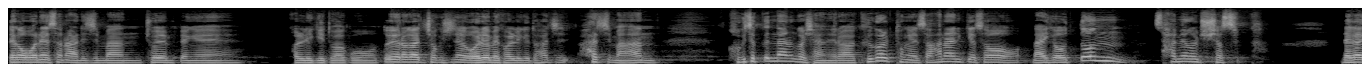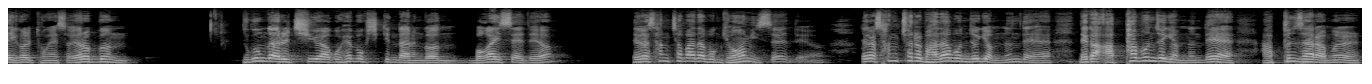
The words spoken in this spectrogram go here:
내가 원해서는 아니지만 조현병에 걸리기도 하고 또 여러 가지 정신적 어려움에 걸리기도 하지, 하지만 거기서 끝나는 것이 아니라 그걸 통해서 하나님께서 나에게 어떤 사명을 주셨을까? 내가 이걸 통해서 여러분 누군가를 치유하고 회복시킨다는 건 뭐가 있어야 돼요? 내가 상처받아 본 경험이 있어야 돼요. 내가 상처를 받아 본 적이 없는데, 내가 아파 본 적이 없는데, 아픈 사람을,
